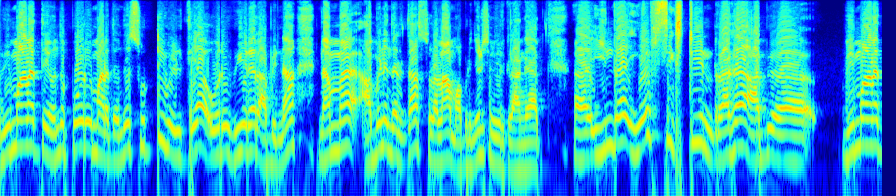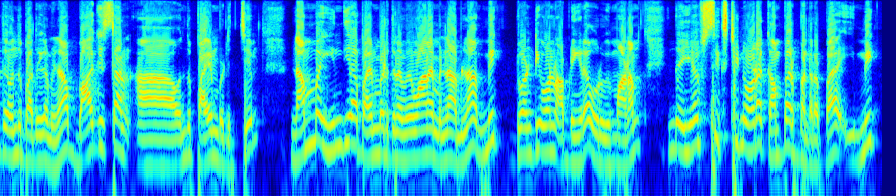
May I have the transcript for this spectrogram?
விமானத்தை வந்து போர் விமானத்தை வந்து சுட்டு வீழ்த்திய ஒரு வீரர் அப்படின்னா நம்ம அபிநந்தனை தான் சொல்லலாம் அப்படின்னு சொல்லி சொல்லியிருக்காங்க இந்த எஃப் சிக்ஸ்டீன் ரக அபி விமானத்தை வந்து பார்த்திங்க அப்படின்னா பாகிஸ்தான் வந்து பயன்படுத்தி நம்ம இந்தியா பயன்படுத்தின விமானம் என்ன அப்படின்னா மிக் டுவெண்ட்டி ஒன் அப்படிங்கிற ஒரு விமானம். இந்த எஃப் சிக்ஸ்டீனோட கம்பேர் பண்ணுறப்ப மிக்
